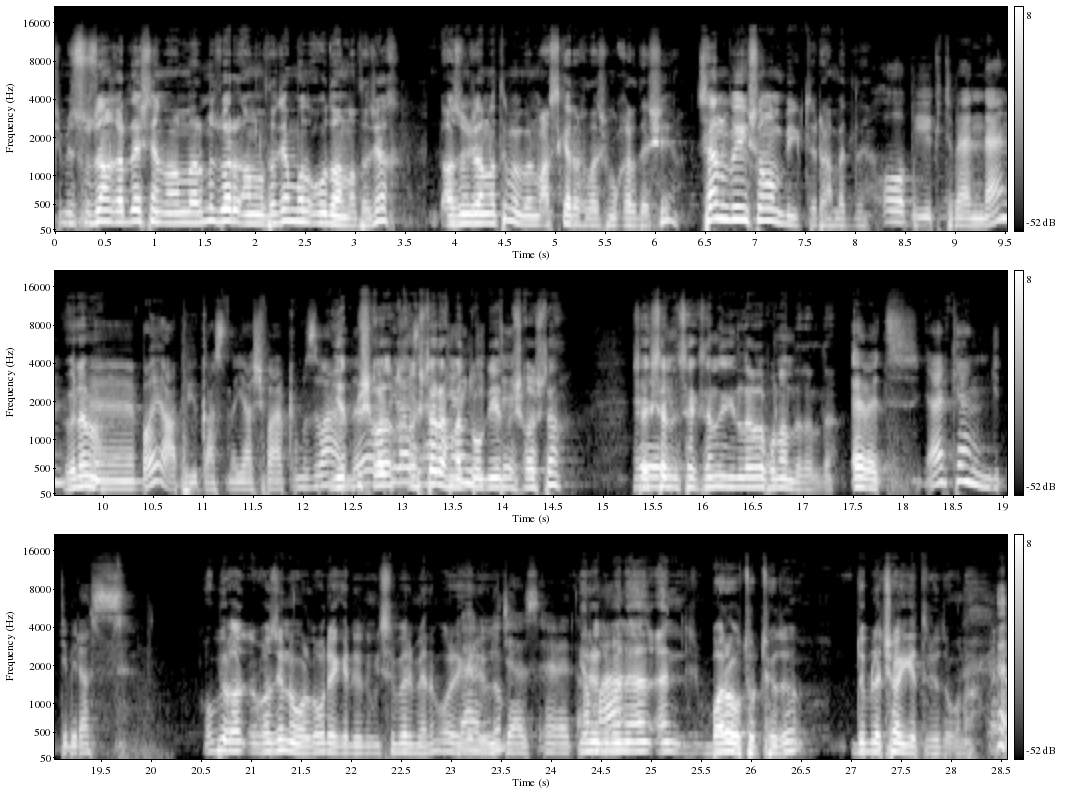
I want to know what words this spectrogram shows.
Şimdi Suzan kardeşle anılarımız var. Anlatacağım. O, o da anlatacak. Az önce anlattım mı benim asker arkadaşımın kardeşi. Sen mi büyüksün o mu büyüktü rahmetli? O büyüktü benden. Öyle mi? Ee, bayağı büyük aslında yaş farkımız vardı. 70 O ka- kaçta rahmetli oldu? gitti. 70 kaçta? 80 80'li yıllarda falan herhalde. Evet. Erken gitti biraz. O bir ga- gazino vardı. Oraya geliyordum. İsim vermeyelim. Oraya geliyordum. Vermeyeceğiz. Evet Geliyordu ama beni en, en bara oturtuyordu. Düble çay getiriyordu bana.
